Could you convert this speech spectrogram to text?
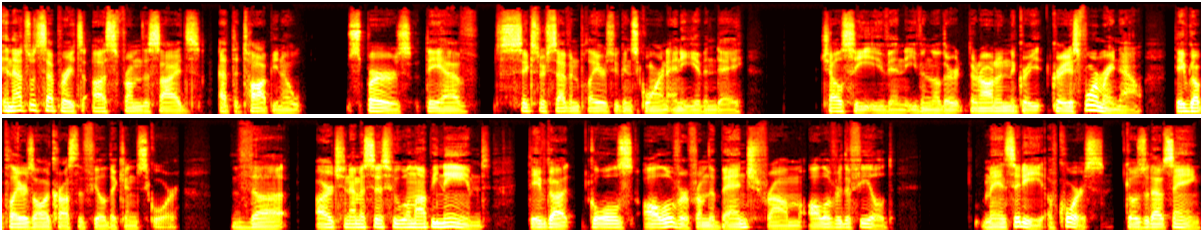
And that's what separates us from the sides at the top. You know, Spurs, they have six or seven players who can score on any given day. Chelsea, even even though they're they're not in the great greatest form right now, they've got players all across the field that can score. The arch nemesis who will not be named, they've got goals all over from the bench, from all over the field. Man City, of course, goes without saying.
